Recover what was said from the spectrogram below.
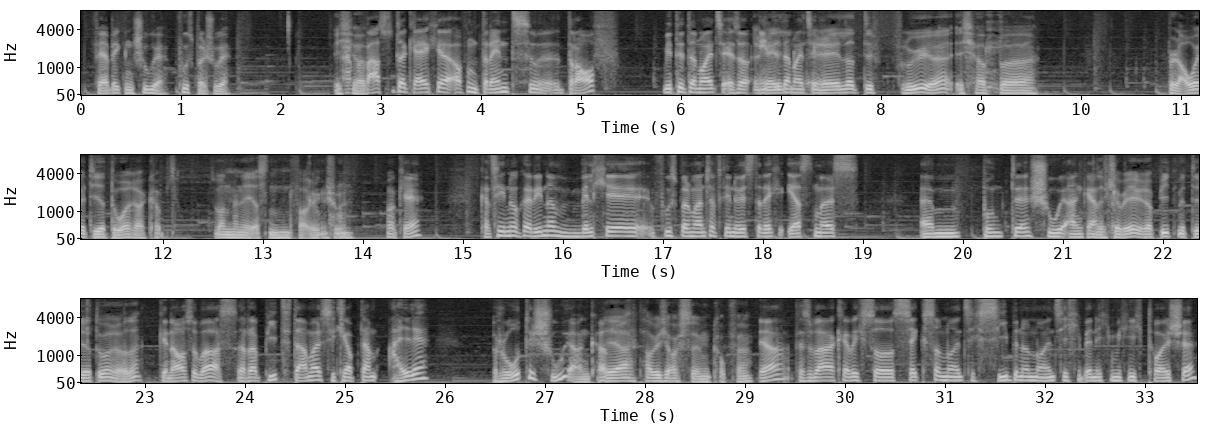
färbigen Schuhe, Fußballschuhe? Ich habe warst du da gleich äh, auf dem Trend äh, drauf? Mitte der 90er, also Ende der 90er? relativ früh, ja. Ich habe äh, blaue Diadora gehabt. Das waren meine ersten farbigen Schuhe. Okay. Kannst du dich noch erinnern, welche Fußballmannschaft in Österreich erstmals ähm, bunte Schuhe angehabt ich glaube eh Rapid mit Diadora, oder? Genau so war es. Rapid damals, ich glaube, da haben alle rote Schuhe angehabt. Ja, habe ich auch so im Kopf. Ja. Ja, das war, glaube ich, so 96, 97, wenn ich mich nicht täusche.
